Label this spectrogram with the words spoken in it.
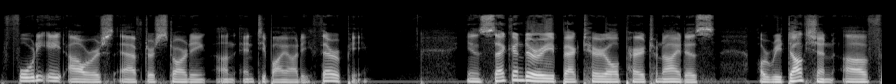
48 hours after starting on antibiotic therapy. In secondary bacterial peritonitis, a reduction of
